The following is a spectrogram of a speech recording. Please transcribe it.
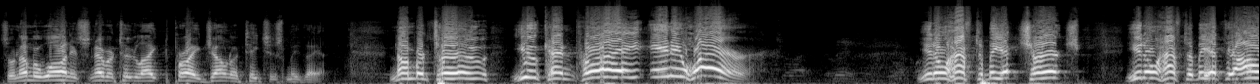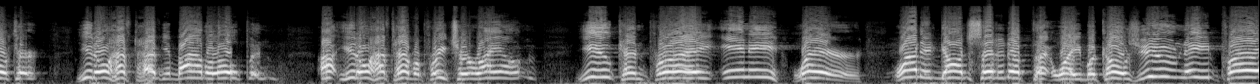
So, number one, it's never too late to pray. Jonah teaches me that. Number two, you can pray anywhere. You don't have to be at church. You don't have to be at the altar. You don't have to have your Bible open. Uh, you don't have to have a preacher around. You can pray anywhere. Why did God set it up that way? Because you need prayer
